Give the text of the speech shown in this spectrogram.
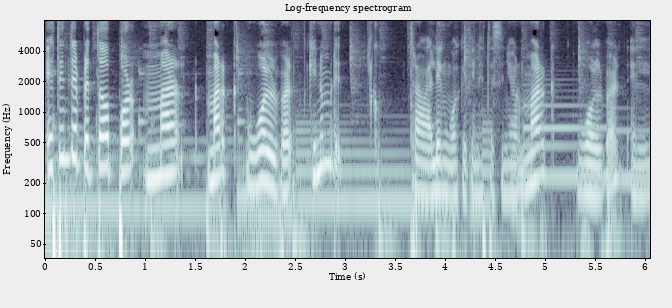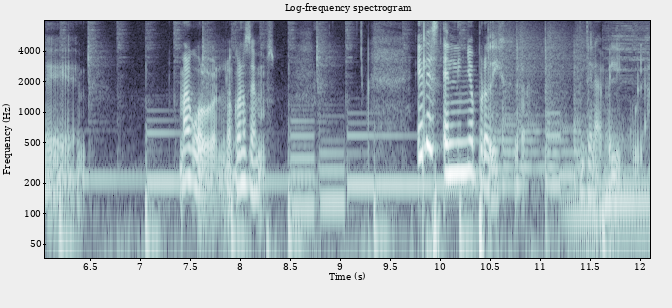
está interpretado por Mark Wahlberg. ¿Qué nombre? trabalenguas que tiene este señor, Mark Wahlberg, el de... Mark Wahlberg, lo conocemos. Él es el niño prodigio de la película.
